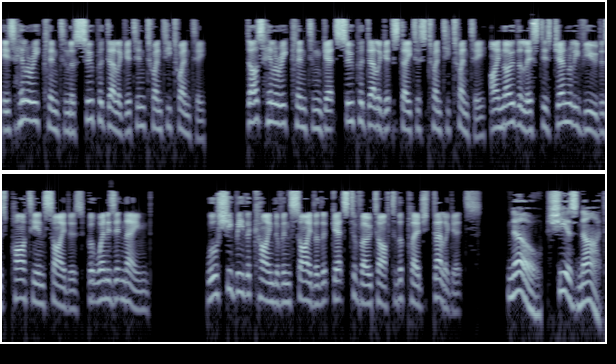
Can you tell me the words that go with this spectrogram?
Is Hillary Clinton a superdelegate in 2020? Does Hillary Clinton get superdelegate status 2020? I know the list is generally viewed as party insiders, but when is it named? Will she be the kind of insider that gets to vote after the pledged delegates? No, she is not.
